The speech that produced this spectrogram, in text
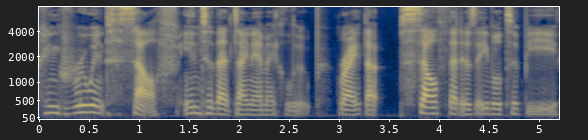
congruent self into that dynamic loop, right? That self that is able to be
